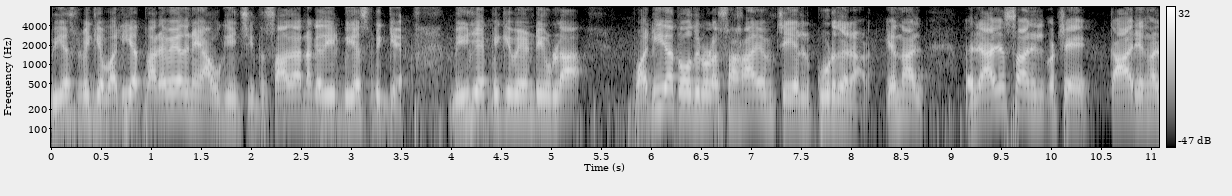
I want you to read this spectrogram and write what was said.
ബി എസ് പിക്ക് വലിയ തലവേദനയാവുകയും ചെയ്തു. സാധാരണഗതിയിൽ ബി എസ് പിക്ക് ബി ജെ പിക്ക് വേണ്ടിയുള്ള വലിയ തോതിലുള്ള സഹായം ചെയ്യൽ കൂടുതലാണ്. എന്നാൽ രാജസ്ഥാനിൽ പക്ഷേ കാര്യങ്ങൾ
